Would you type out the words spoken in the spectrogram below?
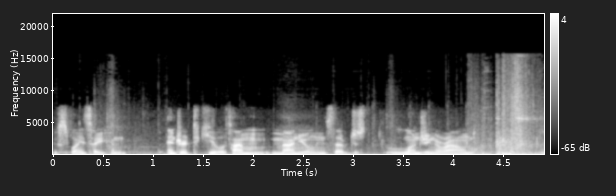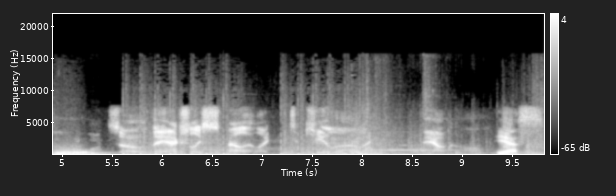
explains how you can enter tequila time manually instead of just lunging around. So they actually spell it like tequila, like the alcohol. Yes.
